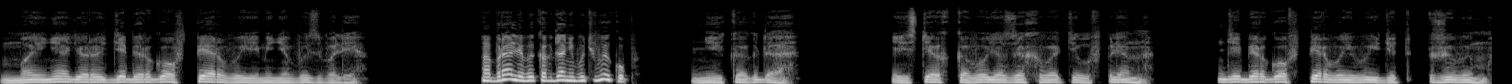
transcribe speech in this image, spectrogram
Мои негеры Дебергов первые меня вызвали. А брали вы когда-нибудь выкуп? Никогда. Из тех, кого я захватил в плен, Дебергов первый выйдет живым.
